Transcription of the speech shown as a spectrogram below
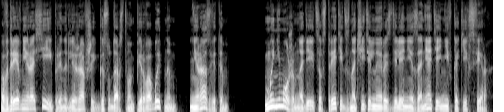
В Древней России, принадлежавшей государствам первобытным, неразвитым, мы не можем надеяться встретить значительное разделение занятий ни в каких сферах.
